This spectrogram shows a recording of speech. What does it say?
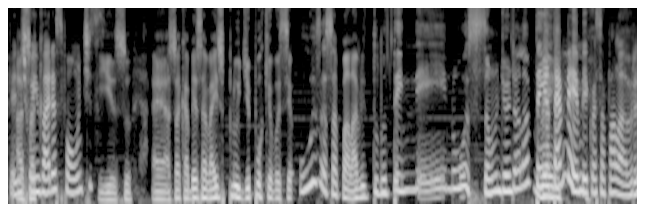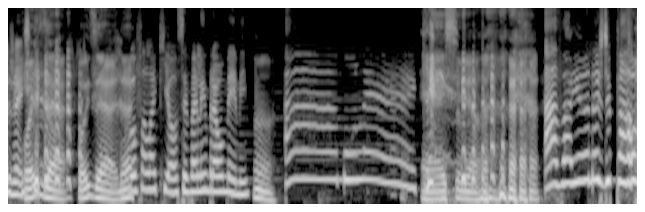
Que a gente A foi sua em várias fontes. Isso. É, a sua cabeça vai explodir porque você usa essa palavra e tu não tem nem noção de onde ela Tem vem. até meme com essa palavra, gente. Pois é, pois é, né? Vou falar aqui, ó. Você vai lembrar o meme. Ah, Ah, moleque. É isso mesmo. Havaianas de pau.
